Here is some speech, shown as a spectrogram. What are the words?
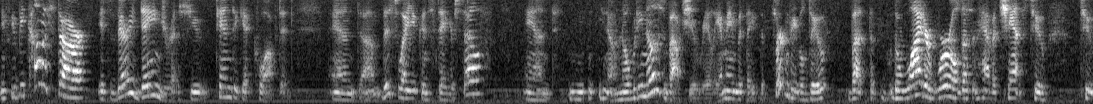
If you become a star, it's very dangerous. You tend to get co-opted, and um, this way you can stay yourself, and you know nobody knows about you really. I mean, but they certain people do, but the the wider world doesn't have a chance to to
